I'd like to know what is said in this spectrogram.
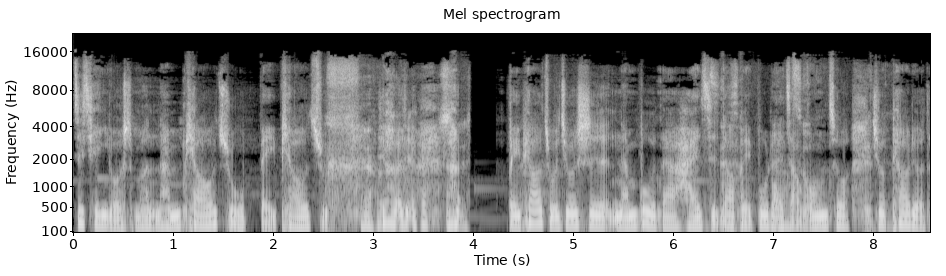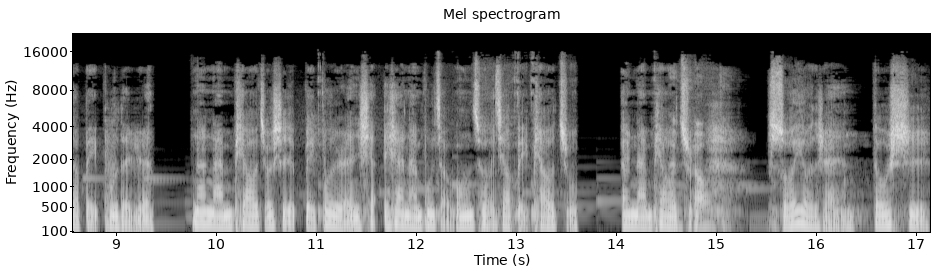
之前有什么南漂族、北漂族？北漂族就是南部的孩子到北部来找工作，就漂流到北部的人。那南漂就是北部的人下下南部找工作，叫北漂族。而南漂族，所有的人都是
